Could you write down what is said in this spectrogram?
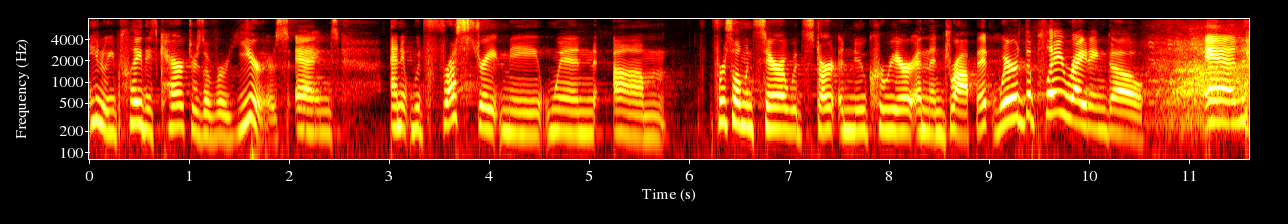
you know, you play these characters over years, and right. and it would frustrate me when. Um, first of all, when Sarah would start a new career and then drop it, where'd the playwriting go? and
